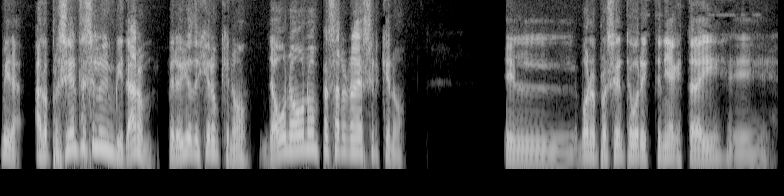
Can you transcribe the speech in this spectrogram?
Mira, a los presidentes se los invitaron, pero ellos dijeron que no. De uno a uno empezaron a decir que no. El, bueno, el presidente Boric tenía que estar ahí. Eh.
